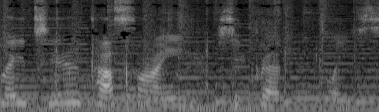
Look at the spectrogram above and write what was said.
Way to Kasai Secret Place.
